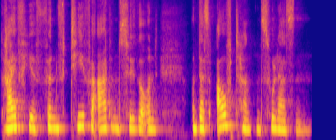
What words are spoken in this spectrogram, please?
drei, vier, fünf tiefe Atemzüge und, und das Auftanken zulassen.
